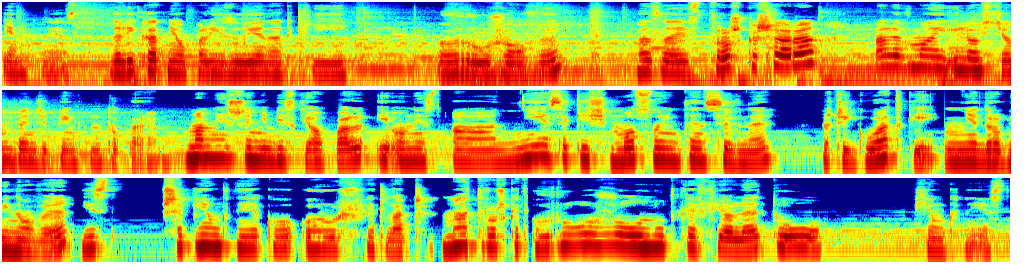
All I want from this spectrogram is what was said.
Piękny jest. Delikatnie opalizuje na taki różowy. Baza jest troszkę szara, ale w mojej ilości on będzie pięknym toperem. Mam jeszcze niebieski opal i on jest, a nie jest jakiś mocno intensywny, raczej gładki, niedrobinowy. Jest przepiękny jako rozświetlacz. Ma troszkę różu, nutkę fioletu. Piękny jest.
